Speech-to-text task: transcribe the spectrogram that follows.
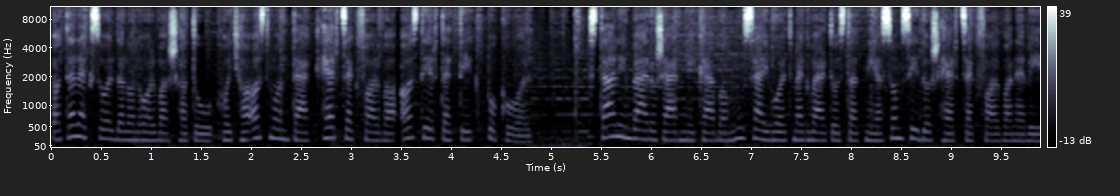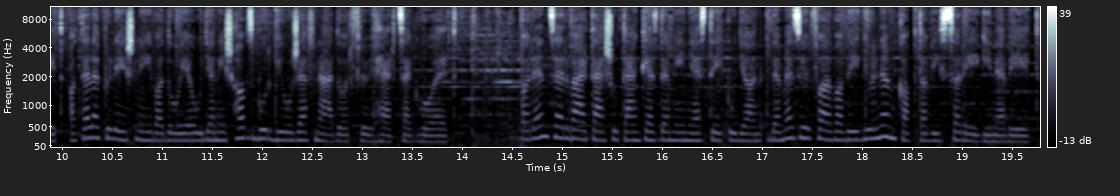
A Telex oldalon olvasható, hogy ha azt mondták, Hercegfalva, azt értették, pokol. Stálin város árnyékában muszáj volt megváltoztatni a szomszédos Hercegfalva nevét, a település névadója ugyanis Habsburg József Nádor főherceg volt. A rendszerváltás után kezdeményezték ugyan, de mezőfalva végül nem kapta vissza régi nevét.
